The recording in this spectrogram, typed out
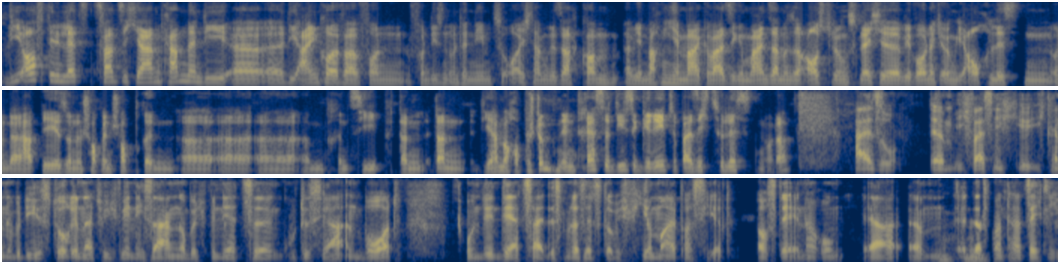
wie oft in den letzten 20 Jahren kamen denn die, äh, die Einkäufer von, von diesen Unternehmen zu euch und haben gesagt, komm, wir machen hier mal quasi gemeinsam so eine Ausstellungsfläche, wir wollen euch irgendwie auch listen und dann habt ihr hier so einen Shop-in-Shop drin äh, äh, im Prinzip. Dann, dann, die haben auch bestimmt ein Interesse, diese Geräte bei sich zu listen, oder? Also, ähm, ich weiß nicht, ich kann über die Historie natürlich wenig sagen, aber ich bin jetzt äh, ein gutes Jahr an Bord und in der Zeit ist mir das jetzt, glaube ich, viermal passiert aus der Erinnerung, ja, ähm, mhm. dass man tatsächlich,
